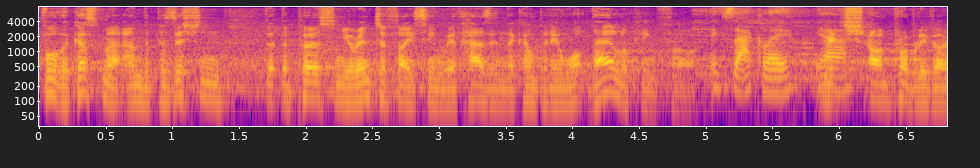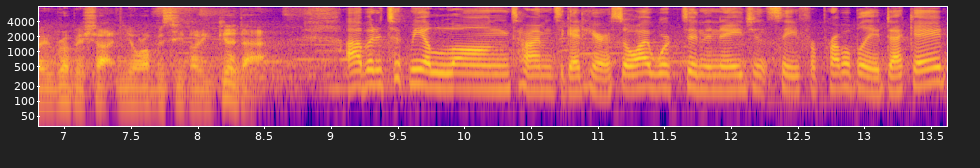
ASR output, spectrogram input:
for the customer and the position that the person you're interfacing with has in the company and what they're looking for, Exactly. Yeah. which I'm probably very rubbish at, and you're obviously very good at. Uh, but it took me a long time to get here. So I worked in an agency for probably a decade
